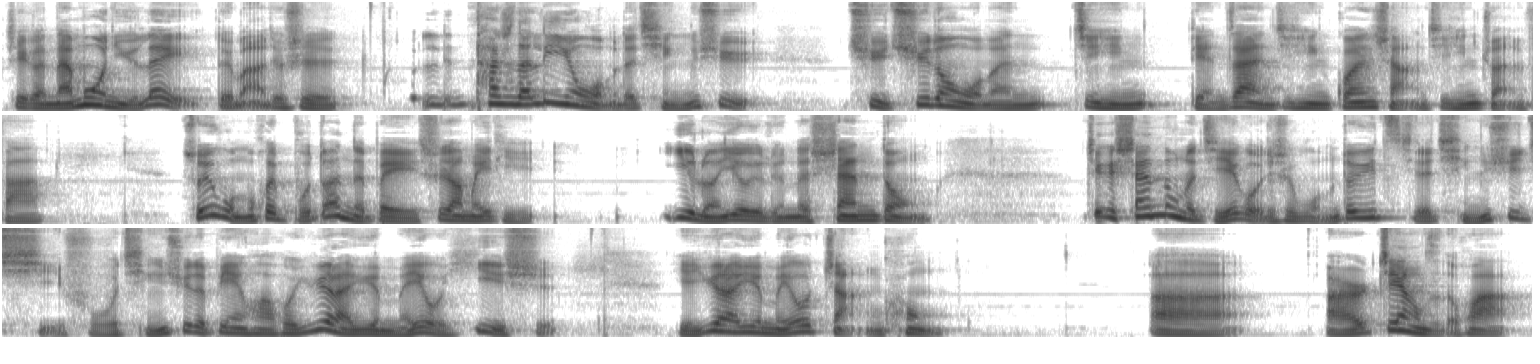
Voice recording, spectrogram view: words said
这个男默女泪，对吧？就是他是在利用我们的情绪去驱动我们进行点赞、进行观赏、进行转发，所以我们会不断的被社交媒体一轮又一轮的煽动。这个煽动的结果就是，我们对于自己的情绪起伏、情绪的变化会越来越没有意识，也越来越没有掌控。啊，而这样子的话，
